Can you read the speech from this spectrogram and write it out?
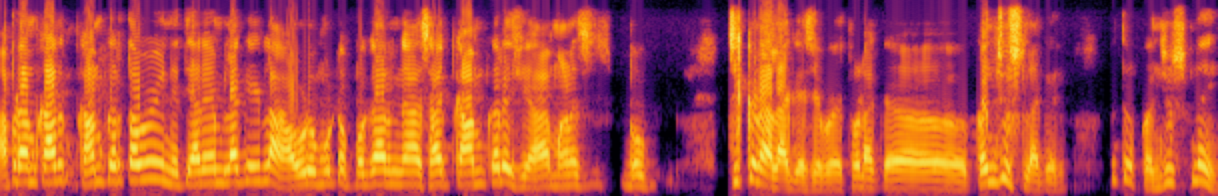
આપણે આમ કામ કરતા હોઈએ ને ત્યારે એમ લાગે એટલે આવડો મોટો પગાર ને આ સાહેબ કામ કરે છે, આ માણસ બહુ ચીકણા લાગે છે થોડાક કંજૂસ લાગે છે. મિત્રો કંજૂસ નહીં.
